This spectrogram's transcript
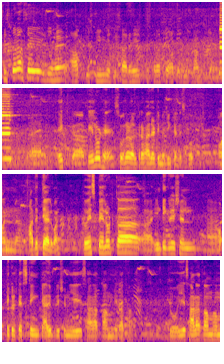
किस तरह से जो है आप इस टीम में हिस्सा रहे? किस तरह से आप लोगों ने काम किया? एक पेलोड है solar ultraviolet imaging telescope on Aditya L तो इस पेलोड का इंटीग्रेशन ऑप्टिकल टेस्टिंग कैलिब्रेशन ये सारा काम मेरा था। तो ये सारा काम हम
